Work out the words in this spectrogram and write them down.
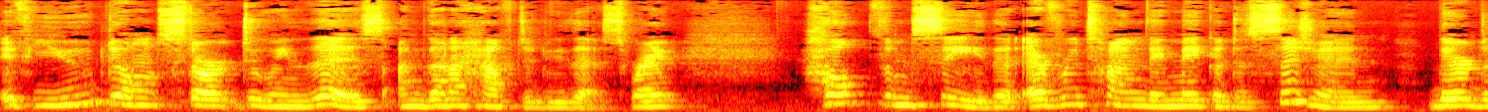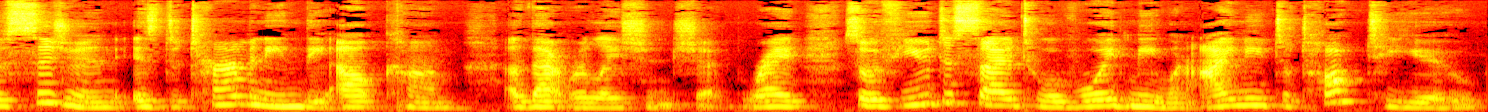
If you don't start doing this, I'm going to have to do this, right? Help them see that every time they make a decision, their decision is determining the outcome of that relationship, right? So if you decide to avoid me when I need to talk to you,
